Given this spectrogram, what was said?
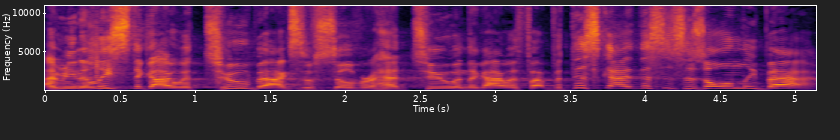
I mean, at least the guy with two bags of silver had two, and the guy with five, but this guy, this is his only bag.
